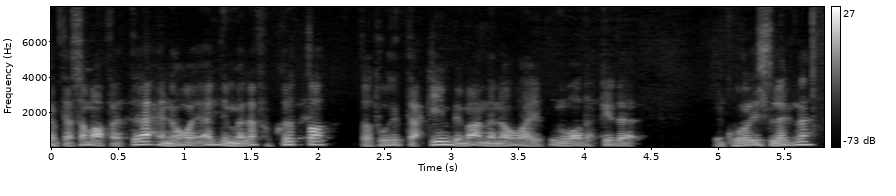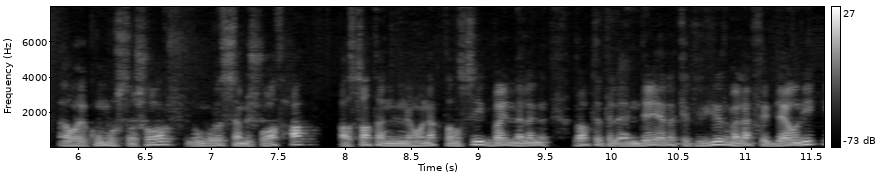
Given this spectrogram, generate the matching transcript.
كابتن عصام عبد الفتاح إن هو يقدم ملف بخطة تطوير التحكيم بمعنى إن هو هيكون واضح كده يكون رئيس لجنة أو هيكون مستشار الأمور لسه مش واضحة خاصة إن هناك تنسيق بين رابطة الأندية التي تدير ملف الدوري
